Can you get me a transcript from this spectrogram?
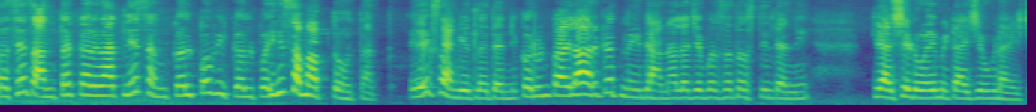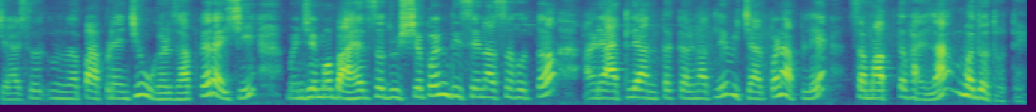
तसेच अंतःकरणातले संकल्प विकल्पही समाप्त होतात. एक सांगितलं त्यांनी करून पाहायला हरकत नाही. ध्यानाला जे बसत असतील त्यांनी की असे डोळे मिटायचे उघडायचे असं पापण्यांची उघडझाप करायची. म्हणजे मग बाहेरचं दृश्य पण दिसेन असं होतं आणि आतल्या अंतःकरणातले विचार पण आपले समाप्त व्हायला मदत होते.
